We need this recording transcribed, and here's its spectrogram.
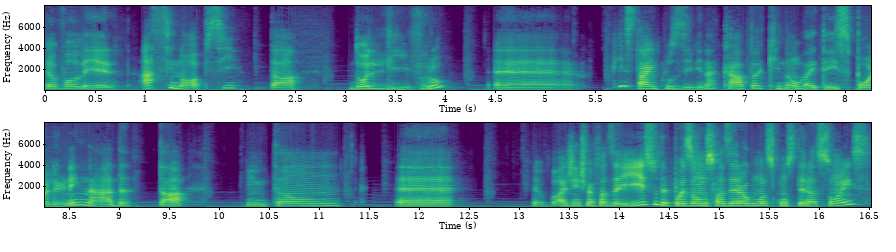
Eu vou ler a sinopse, tá? Do livro. É... Que está inclusive na capa, que não vai ter spoiler nem nada, tá? Então. É... A gente vai fazer isso, depois vamos fazer algumas considerações,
